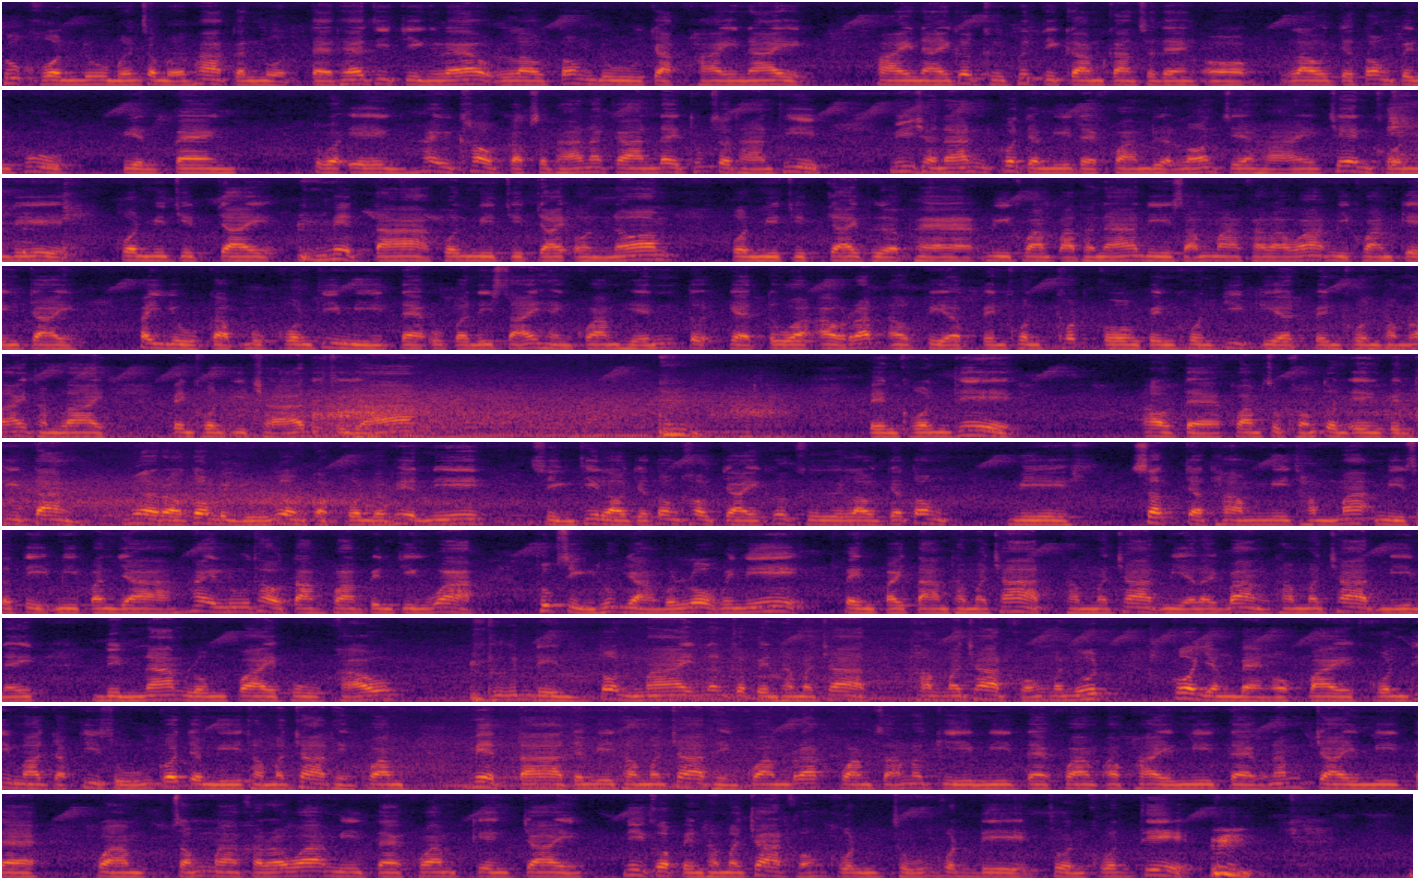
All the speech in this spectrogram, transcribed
ทุกคนดูเหมือนเสมอภาคกันหมด แต่แท้ที่จริงแล้วเราต้องดูจากภายใน ภายในก็คือพฤติกรรมการแสดงออก เราจะต้องเป็นผู้เปลี่ยนแปลงตัวเองให้เข้ากับสถานการณ์ได้ทุกสถานที่มิฉะนั้นก็จะมีแต่ความเดือดร้อนเสียหาย เช่น คนดี คนมีจิตใจเมตตา คนมีจิตใจอ่อนน้อม คนมีจิตใจเผื่อแผ่ มีความปรารถนาดีสัมมาคารวะ มีความเกรงใจ ไปอยู่กับบุคคลที่มีแต่อุปนิสัยแห่งความเห็นตัวแก่ตัวเอารัดเอาเปรียบ เป็นคนคดโกง เป็นคนขี้เกียจเป็นคนทำร้ายทำลาย เป็นคนอิจฉาดิษยา เป็นคนที่เอาแต่ความสุขของตนเองเป็นที่ตั้ง เมื่อเราต้องไปอยู่ร่วมกับคนประเภทนี้ สิ่งที่เราจะต้องเข้าใจก็คือเราจะต้องมี สัจธรรมมีธรรมะมีสติมีปัญญา ให้รู้เท่าตามความเป็นจริงว่าทุกสิ่งทุกอย่างบนโลกใบนี้ เป็นไปตามธรรมชาติ ธรรมชาติมีอะไรบ้าง ธรรมชาติมีในดินน้ำลมไฟภูเขาพื้นดินต้นไม้นั่นก็เป็นธรรมชาติ ธรรมชาติของมนุษย์ ก็ยังแบ่งออกไปคนที่มาจากที่สูงก็จะมีธรรมชาติแห่งความ เมตตาจะมีธรรมชาติแห่งความรักความสามัคคี มีแต่ความอภัย มีแต่น้ำใจ มีแต่ความสัมมาคารวะ มีแต่ความเกรงใจ นี่ก็เป็นธรรมชาติของคนสูงคนดี ส่วนคนที่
